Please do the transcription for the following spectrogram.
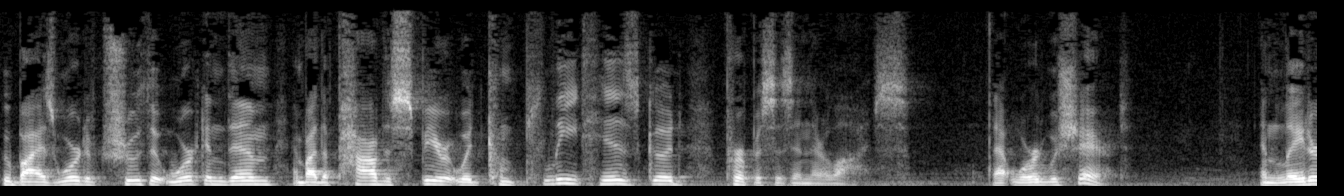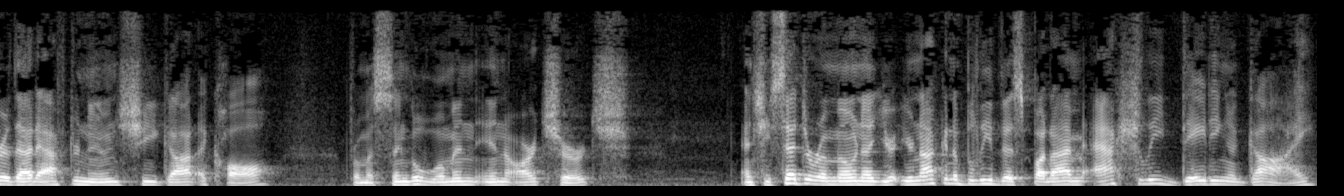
who by His word of truth at work in them and by the power of the Spirit would complete His good purposes in their lives. That word was shared. And later that afternoon, she got a call from a single woman in our church. And she said to Ramona, You're, not going to believe this, but I'm actually dating a guy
